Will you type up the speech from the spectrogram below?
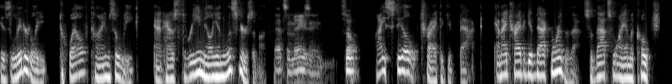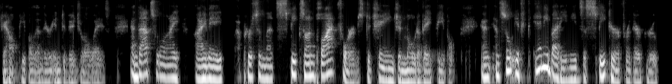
is literally 12 times a week and has 3 million listeners a month. That's amazing. So I still try to give back and I try to give back more than that. So that's why I'm a coach to help people in their individual ways. And that's why I'm a, a person that speaks on platforms to change and motivate people. And, and so if anybody needs a speaker for their group,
